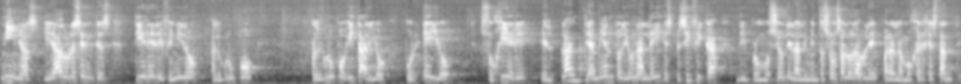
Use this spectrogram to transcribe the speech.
niñas y adolescentes, tiene definido al grupo, al grupo itario, por ello sugiere el planteamiento de una ley específica de promoción de la alimentación saludable para la mujer gestante.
